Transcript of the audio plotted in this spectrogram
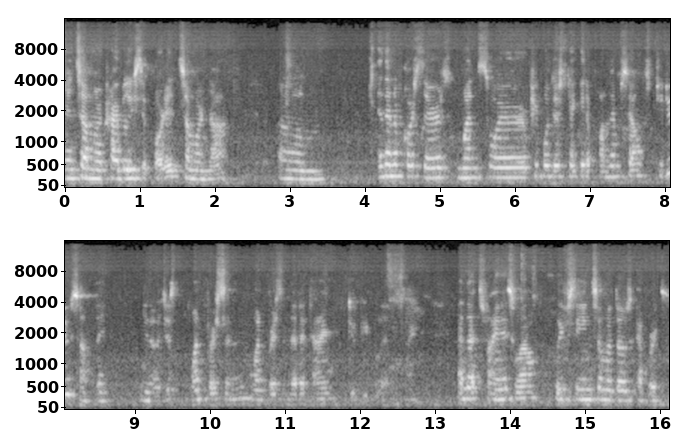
and some are tribally supported, some are not. Um, and then, of course, there's ones where people just take it upon themselves to do something. You know, just one person, one person at a time, two people at a time. And that's fine as well. We've seen some of those efforts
